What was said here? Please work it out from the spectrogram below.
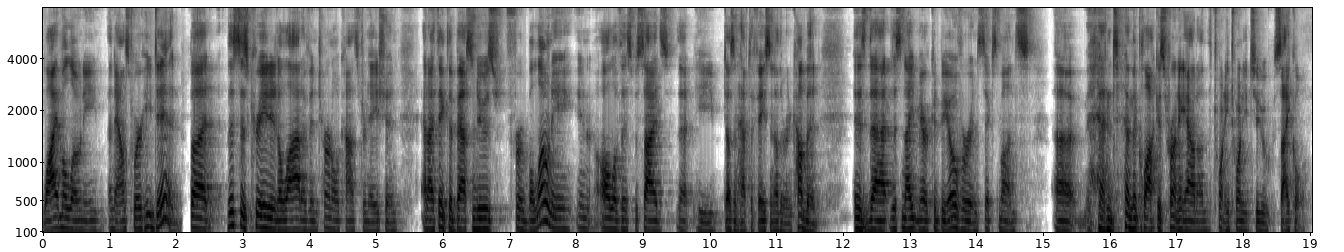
why Maloney announced where he did. But this has created a lot of internal consternation. And I think the best news for Maloney in all of this, besides that he doesn't have to face another incumbent, is that this nightmare could be over in six months. Uh, and, and the clock is running out on the 2022 cycle.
